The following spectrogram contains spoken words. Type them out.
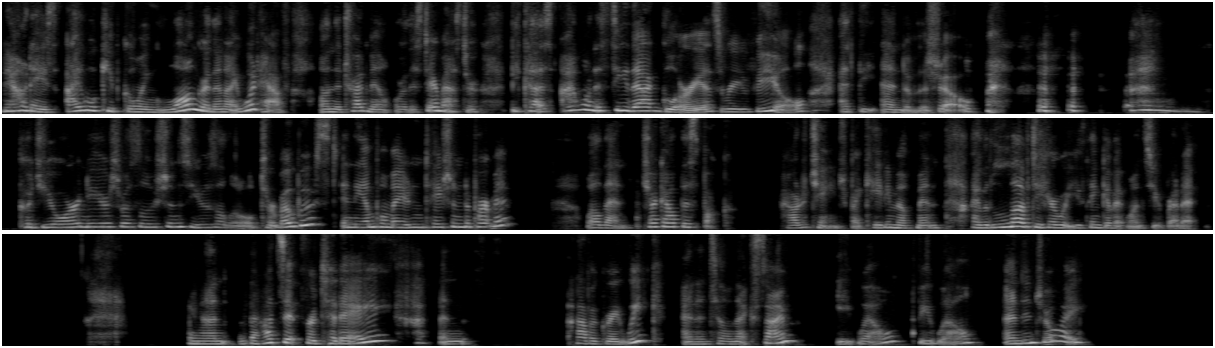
Nowadays, I will keep going longer than I would have on the treadmill or the Stairmaster because I want to see that glorious reveal at the end of the show. Could your New Year's resolutions use a little turbo boost in the implementation department? Well, then, check out this book, How to Change by Katie Milkman. I would love to hear what you think of it once you've read it. And that's it for today. And have a great week. And until next time, eat well, be well, and enjoy.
